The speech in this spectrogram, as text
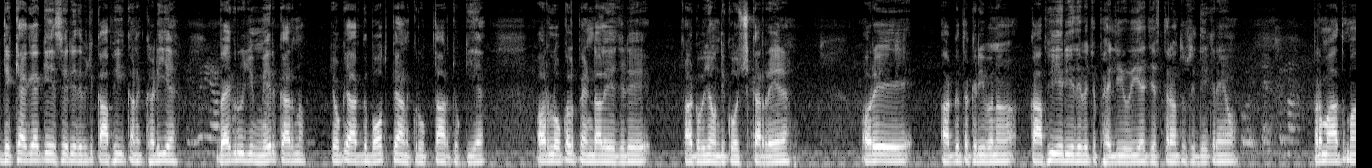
ਦੇਖਿਆ ਗਿਆ ਕਿ ਇਸ ਏਰੀਏ ਦੇ ਵਿੱਚ ਕਾਫੀ ਕਣਕ ਖੜੀ ਹੈ। ਵਾਹਿਗੁਰੂ ਜੀ, ਮਿਹਰ ਕਰਨ ਕਿਉਂਕਿ ਅੱਗ ਬਹੁਤ ਭਿਆਨਕ ਰੂਪ ਧਾਰ ਚੁੱਕੀ ਹੈ ਔਰ ਲੋਕਲ ਪਿੰਡ ਵਾਲੇ ਜਿਹੜੇ ਅੱਗ ਬੁਝਾਉਣ ਦੀ ਕੋਸ਼ਿਸ਼ ਕਰ ਰਹੇ ਆ ਔਰ ਇਹ ਅੱਗ ਤਕਰੀਬਨ ਕਾਫੀ ਏਰੀਏ ਦੇ ਵਿੱਚ ਫੈਲੀ ਹੋਈ ਹੈ, ਜਿਸ ਤਰ੍ਹਾਂ ਤੁਸੀਂ ਦੇਖ ਰਹੇ ਹੋ। ਪਰਮਾਤਮਾ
